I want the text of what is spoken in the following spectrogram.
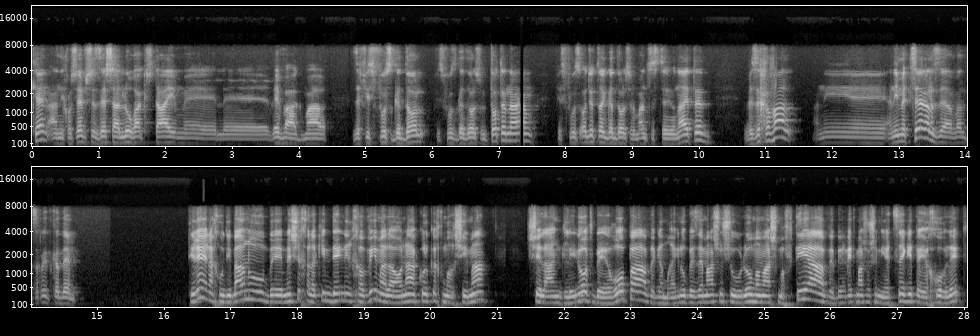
כן, אני חושב שזה שעלו רק שתיים אה, לרבע הגמר זה פספוס גדול, פספוס גדול של טוטנאם, פספוס עוד יותר גדול של מנצ'סטר יונייטד, וזה חבל. אני, אה, אני מצר על זה, אבל צריך להתקדם. תראה, אנחנו דיברנו במשך חלקים די נרחבים על העונה הכל כך מרשימה של האנגליות באירופה, וגם ראינו בזה משהו שהוא לא ממש מפתיע, ובאמת משהו שמייצג את היכולת.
